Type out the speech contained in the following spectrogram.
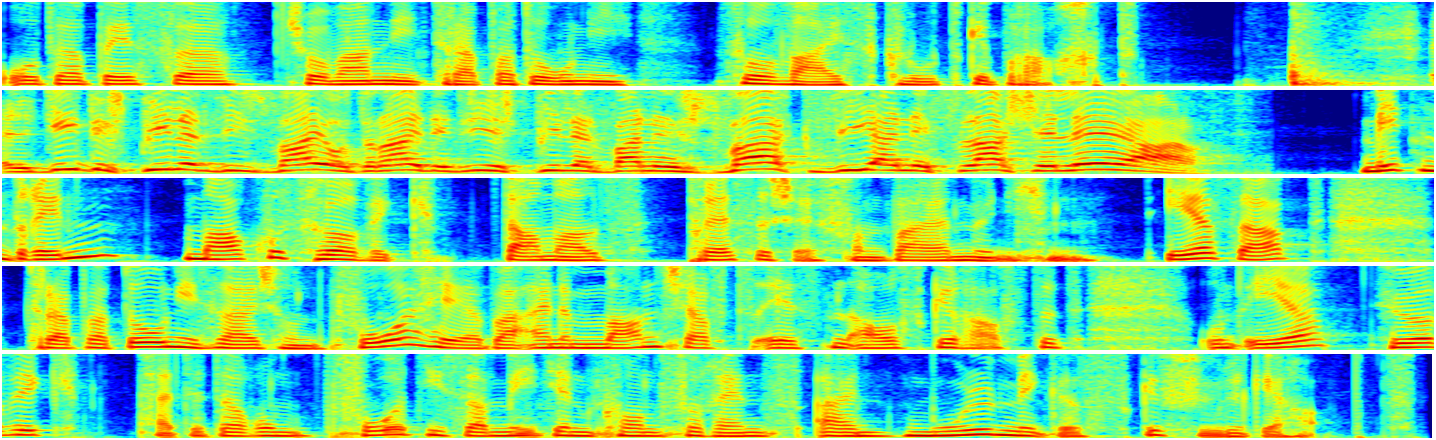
oder besser Giovanni Trapattoni zur Weißglut gebracht. Es gibt Spieler wie zwei oder drei, diese Spieler waren schwach wie eine Flasche leer. Mittendrin Markus Hörwig, damals Pressechef von Bayern München. Er sagt, Trapattoni sei schon vorher bei einem Mannschaftsessen ausgerastet und er, Hörwig, hätte darum vor dieser Medienkonferenz ein mulmiges Gefühl gehabt.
